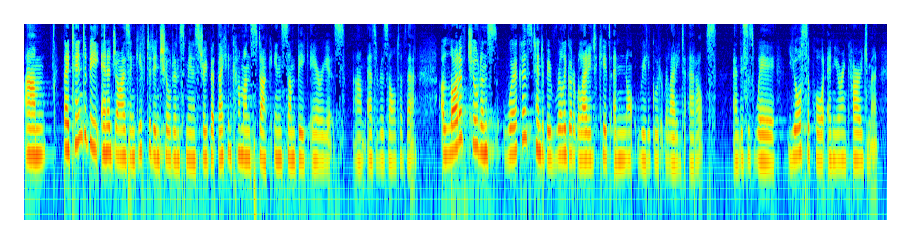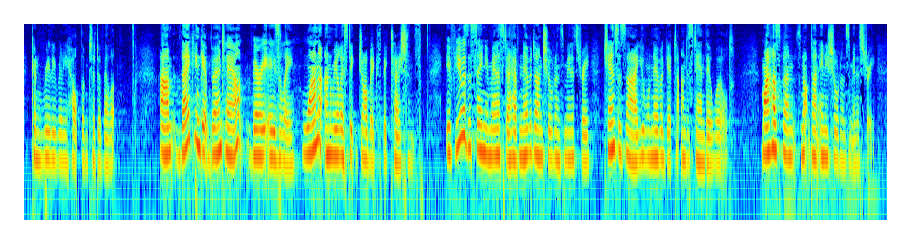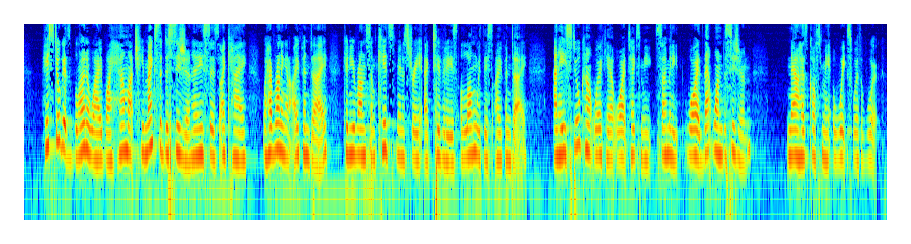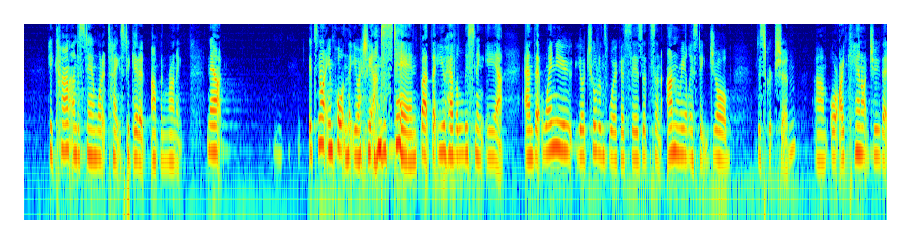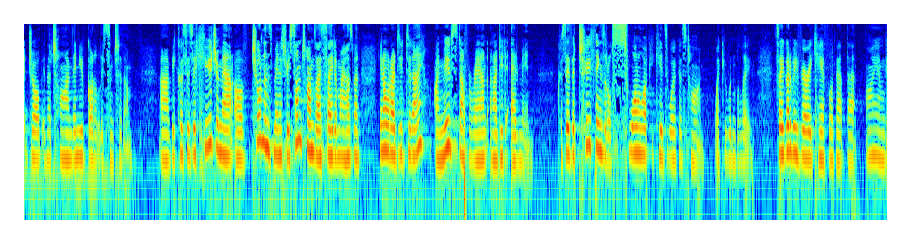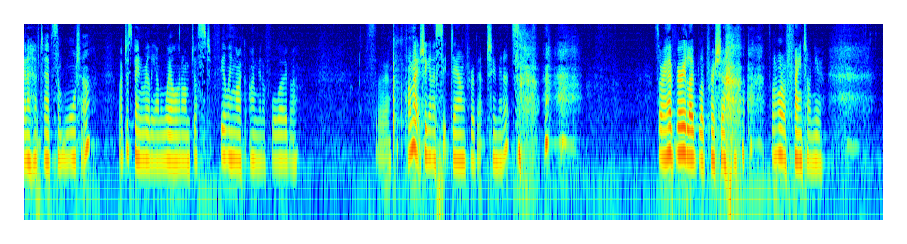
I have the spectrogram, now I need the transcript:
Um, they tend to be energised and gifted in children's ministry, but they can come unstuck in some big areas um, as a result of that. A lot of children's workers tend to be really good at relating to kids and not really good at relating to adults. And this is where your support and your encouragement can really, really help them to develop. Um, they can get burnt out very easily. One, unrealistic job expectations. If you, as a senior minister, have never done children's ministry, chances are you will never get to understand their world. My husband's not done any children's ministry. He still gets blown away by how much he makes a decision and he says, okay, we're running an open day. Can you run some kids' ministry activities along with this open day? And he still can't work out why it takes me so many, why that one decision now has cost me a week's worth of work. He can't understand what it takes to get it up and running. Now, it's not important that you actually understand, but that you have a listening ear. And that when you, your children's worker says it's an unrealistic job description, um, or I cannot do that job in the time, then you've got to listen to them. Uh, because there's a huge amount of children's ministry. Sometimes I say to my husband, you know what I did today? I moved stuff around and I did admin. Because they're the two things that'll swallow up your kids' workers' time, like you wouldn't believe. So you've got to be very careful about that. I am going to have to have some water. I've just been really unwell and I'm just feeling like I'm going to fall over. So I'm actually going to sit down for about two minutes. Sorry, I have very low blood pressure, so I don't want to faint on you.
